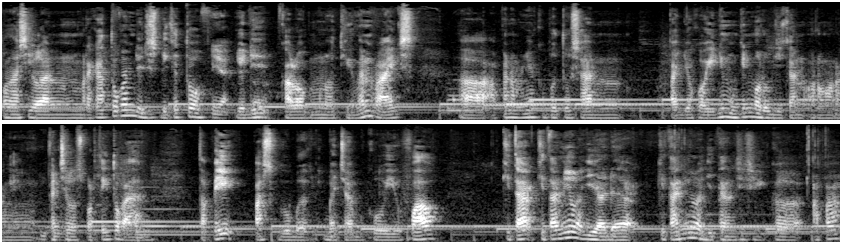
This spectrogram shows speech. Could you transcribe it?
penghasilan mereka tuh kan jadi sedikit tuh. Iya, Jadi kalau menurut human rights uh, apa namanya keputusan Pak Jokowi ini mungkin merugikan orang-orang yang kecil seperti itu kan. Tapi pas ba- baca buku Yuval kita kita nih lagi ada kita nih lagi transisi ke apa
